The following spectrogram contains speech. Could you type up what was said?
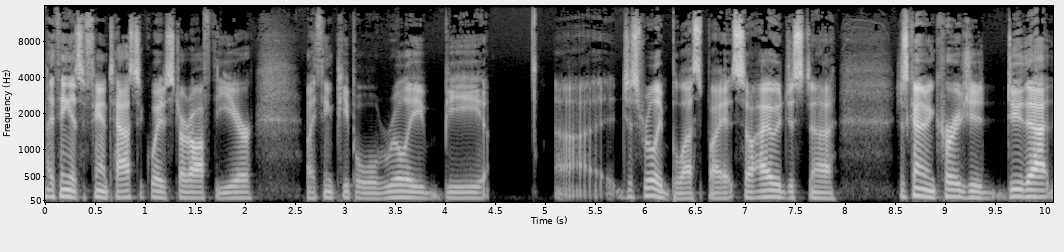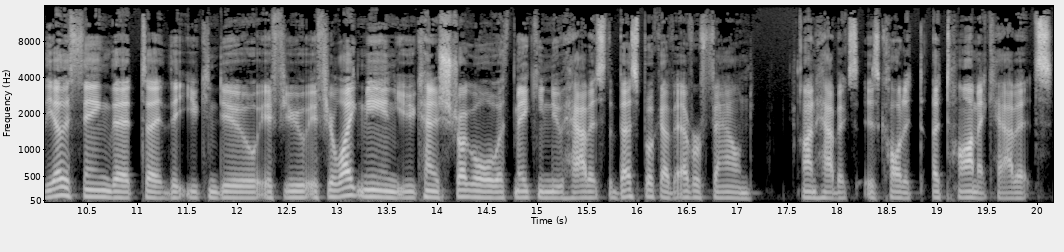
I think it's a fantastic way to start off the year. I think people will really be uh, just really blessed by it. So I would just uh, just kind of encourage you to do that. The other thing that uh, that you can do if you if you're like me and you kind of struggle with making new habits, the best book I've ever found on habits is called Atomic Habits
